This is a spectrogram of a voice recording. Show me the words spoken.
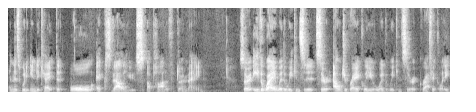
and this would indicate that all x values are part of the domain. So either way, whether we consider it algebraically or whether we consider it graphically,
